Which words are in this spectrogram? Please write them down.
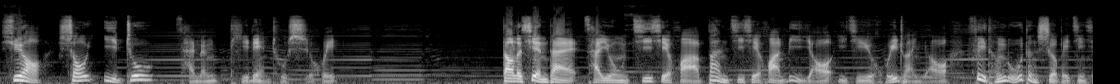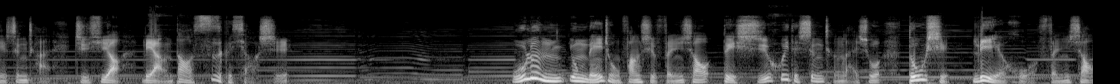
需要烧一周才能提炼出石灰。到了现代，采用机械化、半机械化立窑以及回转窑、沸腾炉等设备进行生产，只需要两到四个小时。无论用哪种方式焚烧，对石灰的生成来说，都是烈火焚烧。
